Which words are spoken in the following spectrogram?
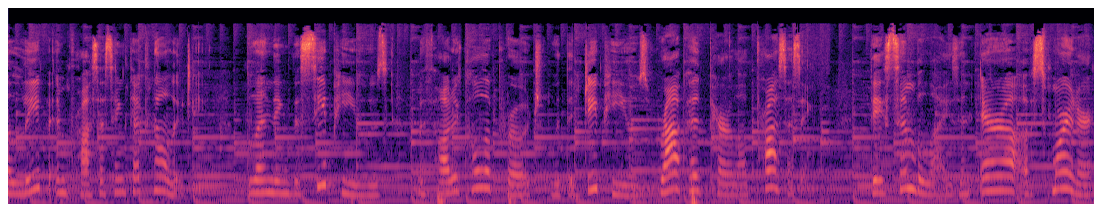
a leap in processing technology, blending the CPU's methodical approach with the GPU's rapid parallel processing. They symbolize an era of smarter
